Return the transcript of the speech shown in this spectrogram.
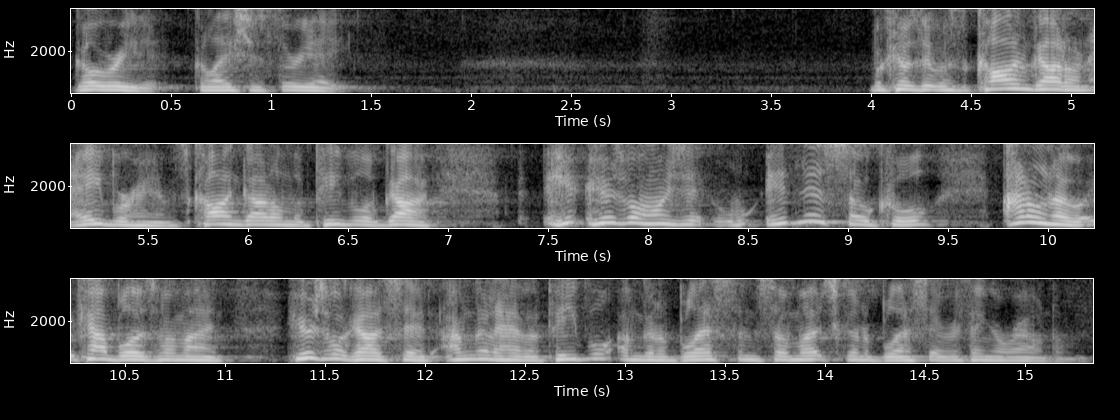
Go read it, Galatians 3 8. Because it was calling God on Abraham, it's calling God on the people of God. Here's what I want to say. Isn't this so cool? I don't know. It kind of blows my mind. Here's what God said I'm going to have a people, I'm going to bless them so much, going to bless everything around them.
